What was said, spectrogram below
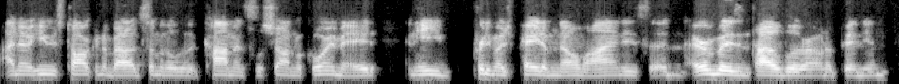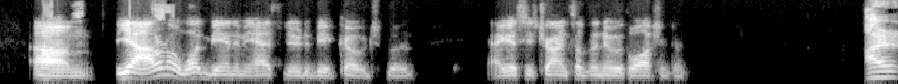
I know he was talking about some of the comments LeSean McCoy made, and he pretty much paid him no mind. He said everybody's entitled to their own opinion. Um, yeah, I don't know what Bieniemy has to do to be a coach, but I guess he's trying something new with Washington. I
